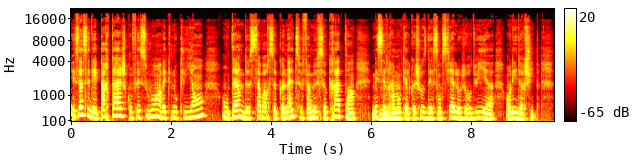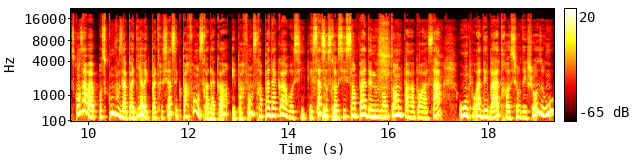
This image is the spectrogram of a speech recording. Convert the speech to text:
Et ça, c'est des partages qu'on fait souvent avec nos clients en termes de savoir se connaître, ce fameux Socrate. Hein. Mais c'est mm. vraiment quelque chose d'essentiel aujourd'hui euh, en leadership. Ce qu'on qu'on vous a pas dit avec Patricia, c'est que parfois on sera d'accord et parfois on sera pas d'accord aussi. Et ça, ce sera aussi sympa de nous entendre par rapport à ça, où on pourra débattre sur des choses où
